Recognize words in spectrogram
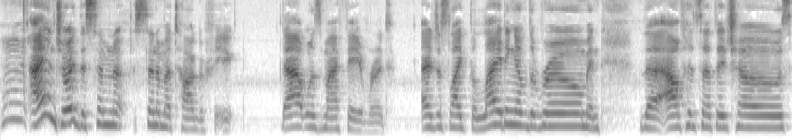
Mm, I enjoyed the cin- cinematography. That was my favorite. I just like the lighting of the room and the outfits that they chose.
